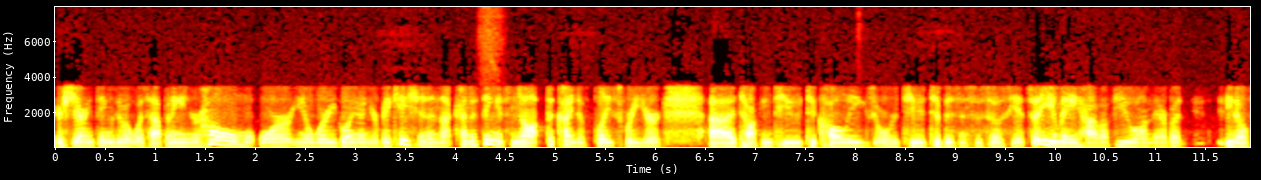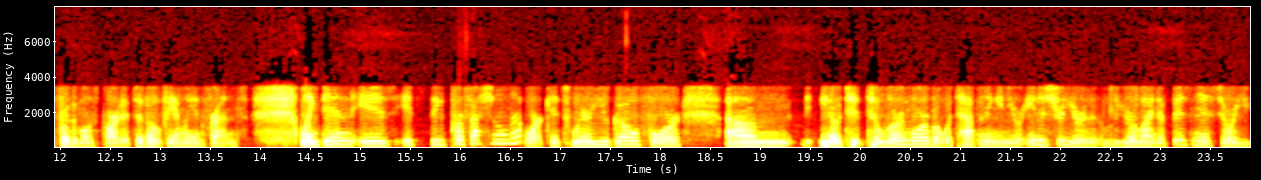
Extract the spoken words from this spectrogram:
you're sharing things about what's happening in your home or you know where you're going on your vacation and that kind of thing. It's not the kind of place where you're uh, talking to to colleagues or to to business associates. So you may have a few on there, but you know, for the most part, it's about family and friends. LinkedIn is it's the professional network. It's where you go for, um, you know, to to learn more about what's happening in your industry or your line of business or you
